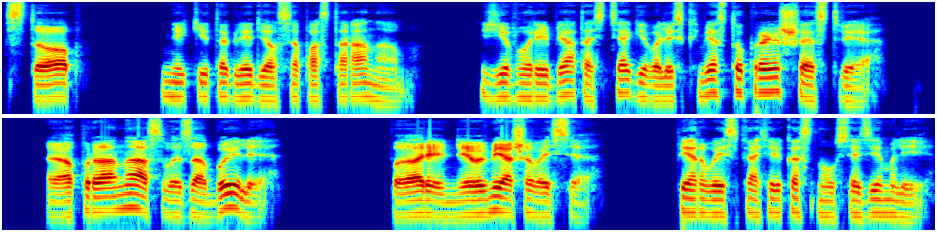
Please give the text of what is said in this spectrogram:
«Стоп!» Никита гляделся по сторонам. Его ребята стягивались к месту происшествия. «А про нас вы забыли?» «Парень, не вмешивайся!» Первый искатель коснулся земли.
